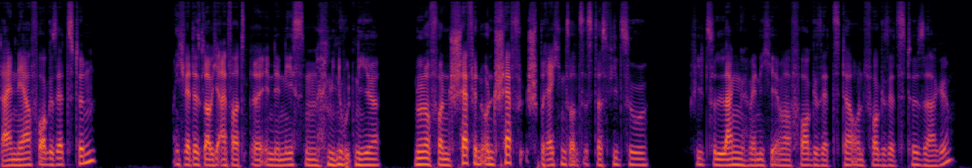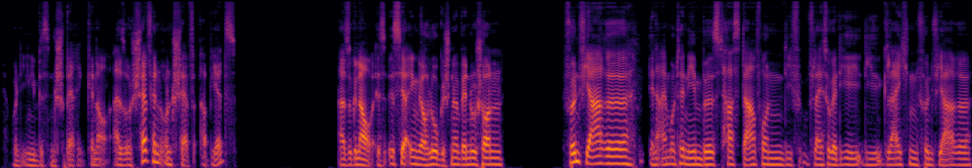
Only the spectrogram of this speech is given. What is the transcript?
deinen Nährvorgesetzten. Ich werde jetzt, glaube ich, einfach äh, in den nächsten Minuten hier nur noch von Chefin und Chef sprechen, sonst ist das viel zu, viel zu lang, wenn ich hier immer Vorgesetzter und Vorgesetzte sage. Und irgendwie ein bisschen sperrig. Genau. Also Chefin und Chef ab jetzt. Also genau, es ist ja irgendwie auch logisch, ne? Wenn du schon fünf Jahre in einem Unternehmen bist, hast davon die, vielleicht sogar die, die gleichen fünf Jahre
